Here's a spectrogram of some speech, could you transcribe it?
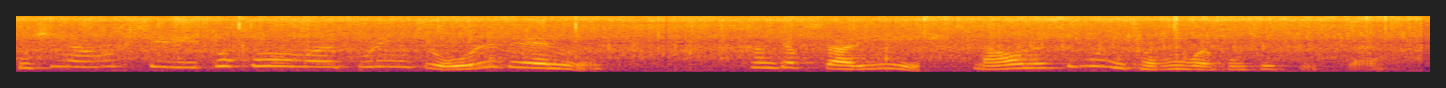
보시면 확실히 소금을 뿌린 지 오래된 삼겹살이 나오는 수분이 적은 걸 보실 수 있어요.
